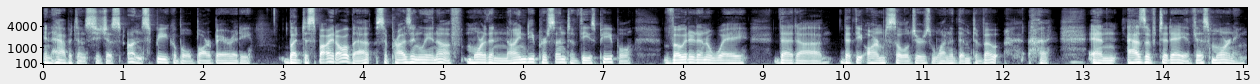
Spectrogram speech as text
inhabitants to just unspeakable barbarity. But despite all that, surprisingly enough, more than 90% of these people voted in a way that uh, that the armed soldiers wanted them to vote. and as of today, this morning,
